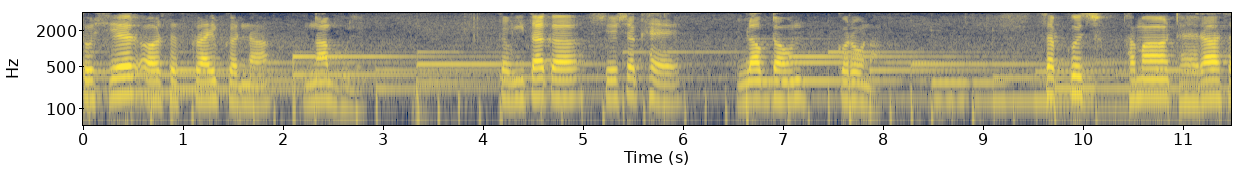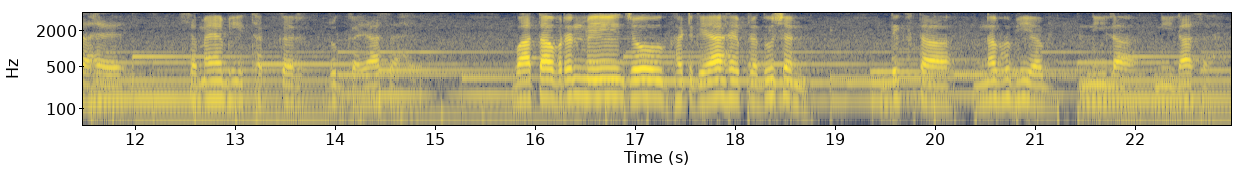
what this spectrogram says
तो शेयर और सब्सक्राइब करना ना भूलें। कविता का शीर्षक है लॉकडाउन कोरोना। सब कुछ थमा ठहरा सा है, समय भी थक कर रुक गया सा है। वातावरण में जो घट गया है प्रदूषण, दिखता नभ भी अब नीला नीला सा है।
